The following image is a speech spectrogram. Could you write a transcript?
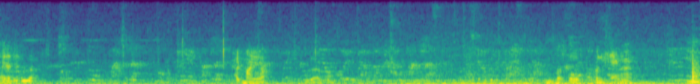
แก้เลยดีกว่า ผัดใหม่แล้ว ทุกอย่างนะสงสารเขา มันแข็งอะ อืม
